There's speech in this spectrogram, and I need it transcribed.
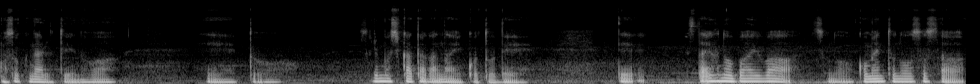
遅くなるというのはえっ、ー、とそれも仕方がないことででスタイフの場合はそのコメントの遅さ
